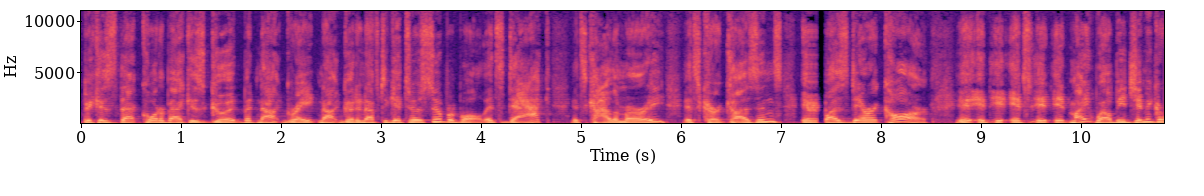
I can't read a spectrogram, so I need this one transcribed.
because that quarterback is good, but not great, not good enough to get to a Super Bowl. It's Dak, it's Kyler Murray, it's Kirk Cousins, it was Derek Carr. It, it, it, it, it might well be Jimmy Garoppolo.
